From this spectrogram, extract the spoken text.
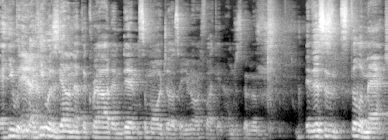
and he was Yeah. like he was yelling at the crowd, and then Samoa Joe said, "You know what? Fuck it. I'm just gonna. This is still a match.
